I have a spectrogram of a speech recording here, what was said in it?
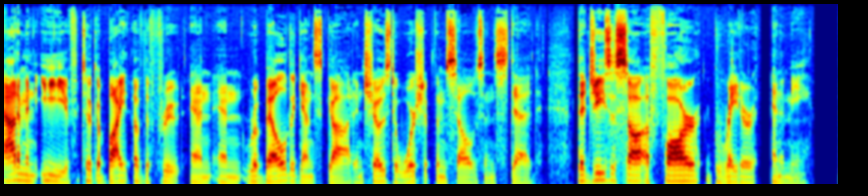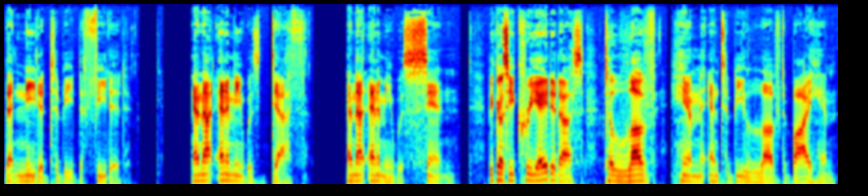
Adam and Eve took a bite of the fruit and, and rebelled against God and chose to worship themselves instead. That Jesus saw a far greater enemy that needed to be defeated. And that enemy was death. And that enemy was sin. Because he created us to love him and to be loved by him.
